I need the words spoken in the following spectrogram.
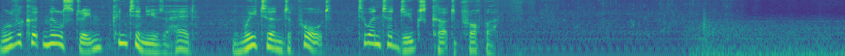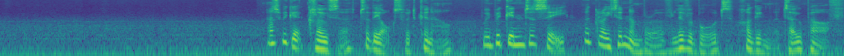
Wolvercote Mill Stream continues ahead, and we turn to port to enter Duke's Cut proper. As we get closer to the Oxford Canal, we begin to see a greater number of liveaboards hugging the towpath.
